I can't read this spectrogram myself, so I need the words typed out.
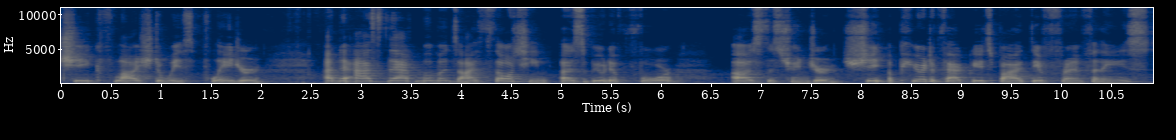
cheek flushed with pleasure, and at that moment I thought him as beautiful as the stranger. She appeared affected by different feelings.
